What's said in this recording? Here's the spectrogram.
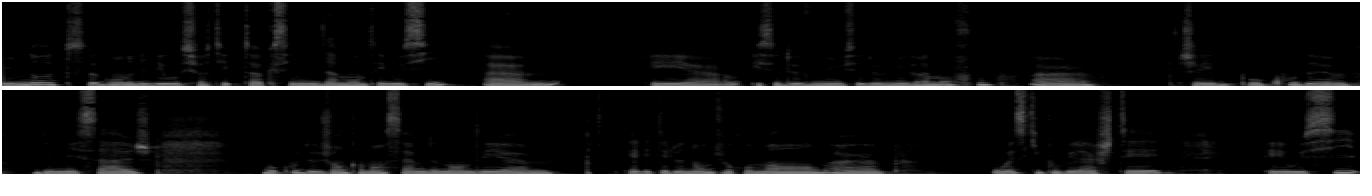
une autre seconde vidéo sur TikTok s'est mise à monter aussi. Euh, et, euh, c'est devenu, vraiment fou. Euh, j'avais beaucoup de, de, messages. Beaucoup de gens commençaient à me demander quel était le nom du roman, où est-ce qu'ils pouvaient l'acheter. Et aussi,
